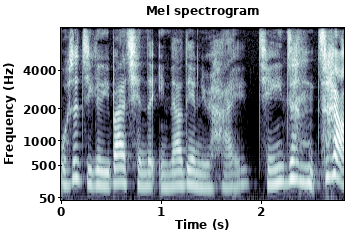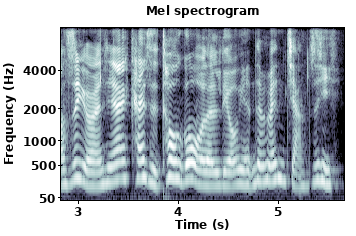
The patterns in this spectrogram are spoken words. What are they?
我是几个礼拜前的饮料店女孩。前一阵 最好是有人现在开始透过我的留言这边讲自己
